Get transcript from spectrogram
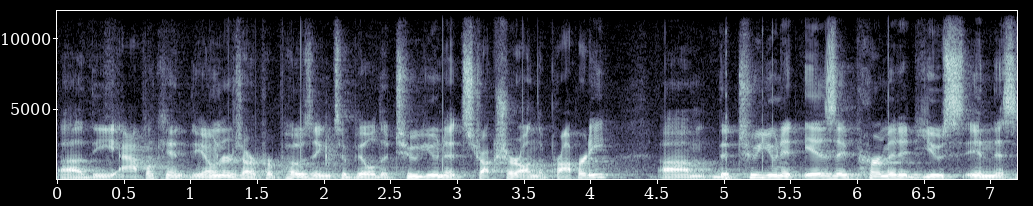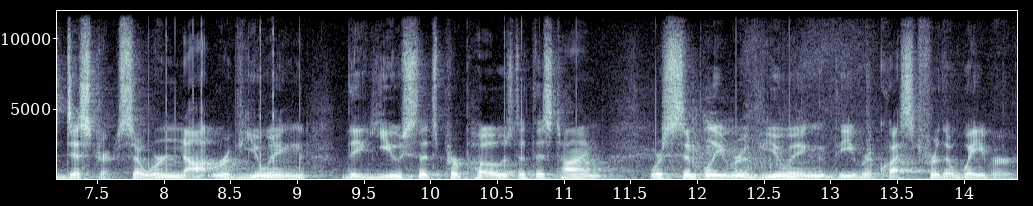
Uh, the applicant, the owners are proposing to build a two-unit structure on the property. Um, the two-unit is a permitted use in this district, so we're not reviewing the use that's proposed at this time. We're simply reviewing the request for the waiver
